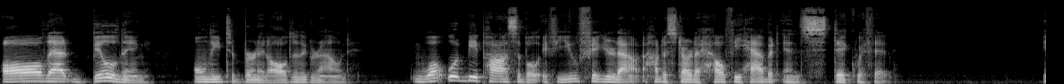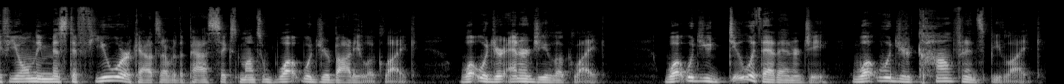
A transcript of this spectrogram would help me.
all that building only to burn it all to the ground? What would be possible if you figured out how to start a healthy habit and stick with it? If you only missed a few workouts over the past six months, what would your body look like? What would your energy look like? What would you do with that energy? What would your confidence be like?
